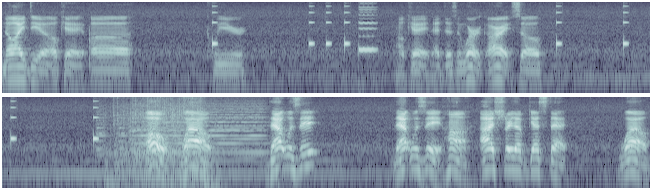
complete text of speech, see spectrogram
no idea. Okay. Uh clear. Okay, that doesn't work. Alright, so... Oh, wow. That was it? That was it, huh? I straight up guessed that. Wow,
